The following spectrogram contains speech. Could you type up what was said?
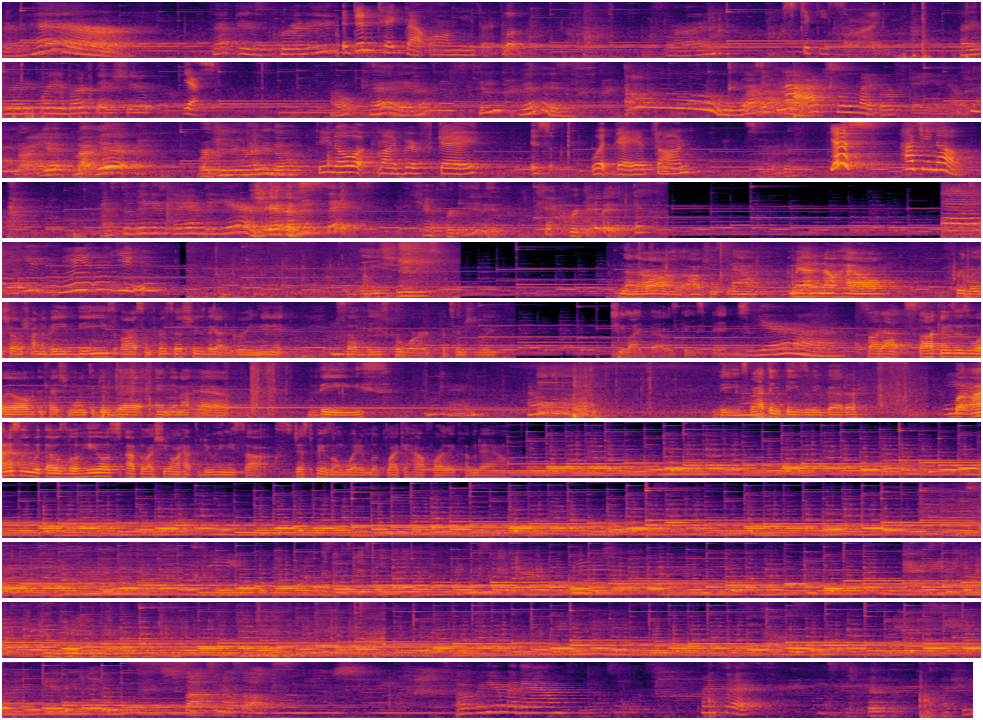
the hair. That is pretty. It didn't take that long either. Look, Slime. sticky slime. Are you ready for your birthday shoot? Yes. Okay, let me see this. Oh, wow. It's not actually my birthday, you know that. Not right? yet, not yet. We're getting ready though. Do you know what my birthday is? What day it's on? Saturday. Yes. How'd you know? It's the biggest day of the year. It's Yes. 26. Can't forget it. Can't forget it. It's. These shoes. No, there are other options now. I mean, I didn't know how freelance show was trying to be. These are some princess shoes. They got green in it, so mm-hmm. these could work potentially. She liked those. These fits. Yeah. So I got stockings as well, in case you wanted to do that, and then I have these, Okay. Oh, these. But I think these would be better. But honestly, with those little heels, I feel like she don't have to do any socks. Just depends on what it looked like and how far they come down. Come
